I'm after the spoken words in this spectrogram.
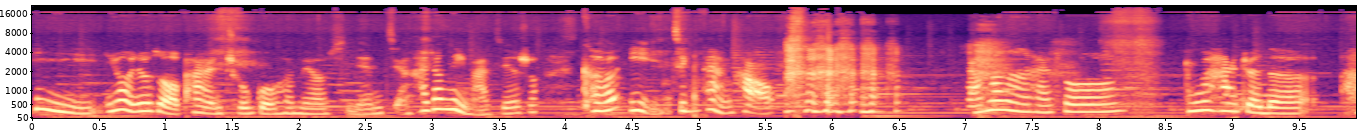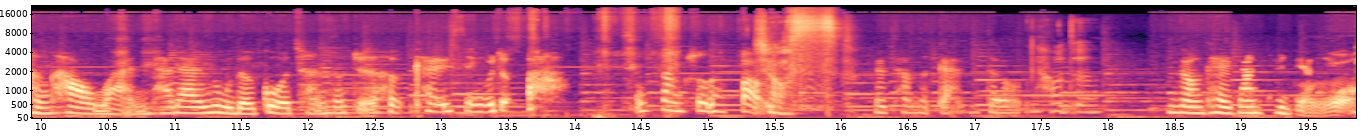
以，因为我就说我怕你出国会没有时间讲，他就立马直接说可以，惊叹号，然后呢还说，因为他觉得很好玩，他在录的过程都觉得很开心，我就啊。我上说到爆，笑死，非常的感动。好的，你怎么可以这样去点我，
